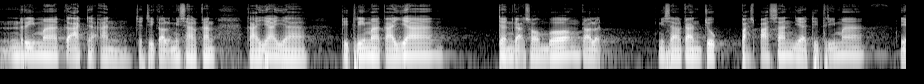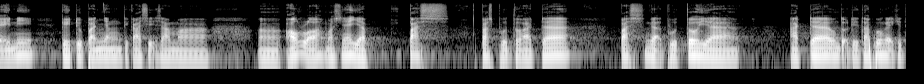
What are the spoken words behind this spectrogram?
menerima keadaan. Jadi kalau misalkan kaya ya diterima kaya dan nggak sombong kalau misalkan cuk pas-pasan ya diterima ya ini kehidupan yang dikasih sama uh, Allah maksudnya ya pas pas butuh ada pas nggak butuh ya ada untuk ditabung kayak gitu.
